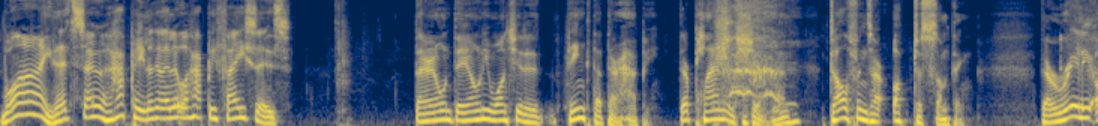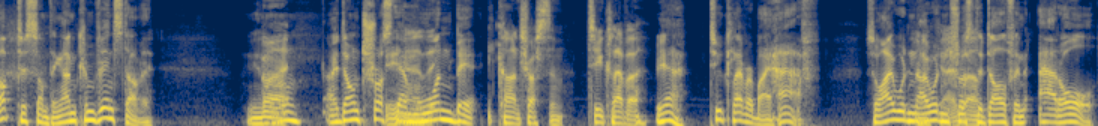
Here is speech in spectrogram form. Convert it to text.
Why? They're so happy. Look at their little happy faces. They don't they only want you to think that they're happy. They're planning shit, man. Dolphins are up to something. They're really up to something. I'm convinced of it. You know? Right. I don't trust Yeah, them they- one bit. You can't trust them. Too clever. Yeah, too clever by half. So I wouldn't I wouldn't trust well. a dolphin at all.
